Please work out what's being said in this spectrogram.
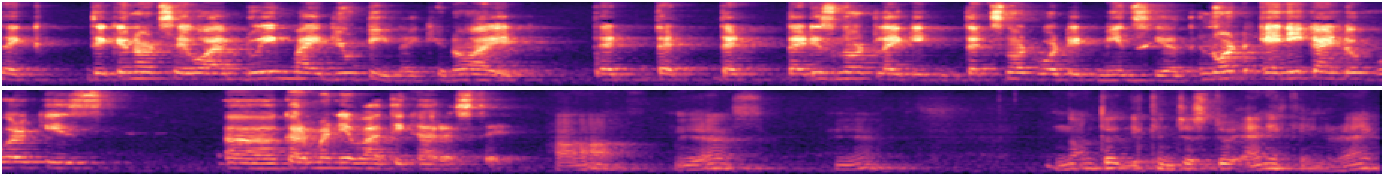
Like, they cannot say, oh, I'm doing my duty. Like, you know, I that that that that is not like it, that's not what it means here. Not any kind of work is uh, karmanyavadikaraste. Ah, yes, yeah. Not that you can just do anything, right?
